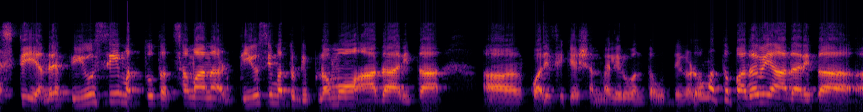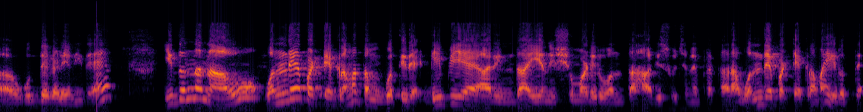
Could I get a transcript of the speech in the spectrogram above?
ಎಸ್ ಟಿ ಅಂದ್ರೆ ಪಿ ಯು ಸಿ ಮತ್ತು ತತ್ಸಮಾನ ಪಿ ಯು ಸಿ ಮತ್ತು ಡಿಪ್ಲೊಮೊ ಆಧಾರಿತ ಕ್ವಾಲಿಫಿಕೇಶನ್ ಮೇಲೆ ಇರುವಂತ ಹುದ್ದೆಗಳು ಮತ್ತು ಪದವಿ ಆಧಾರಿತ ಹುದ್ದೆಗಳೇನಿದೆ. ಇದನ್ನ ನಾವು ಒಂದೇ ಪಠ್ಯಕ್ರಮ ತಮ್ಗೆ ಗೊತ್ತಿದೆ. ಡಿ ಪಿ ಎ ಆರ್ ಇಂದ ಏನ್ ಇಶ್ಯೂ ಮಾಡಿರುವಂತಹ ಅಧಿಸೂಚನೆ ಪ್ರಕಾರ ಒಂದೇ ಪಠ್ಯಕ್ರಮ ಇರುತ್ತೆ.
